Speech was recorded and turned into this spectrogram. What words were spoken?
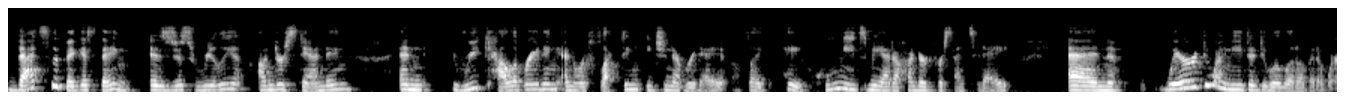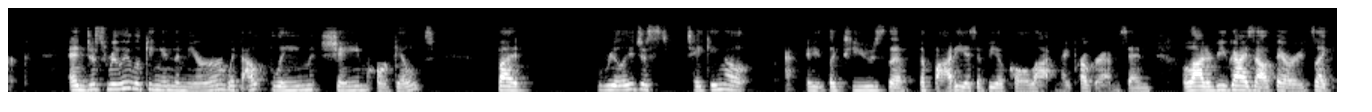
that's the biggest thing is just really understanding and recalibrating and reflecting each and every day of like, hey, who needs me at 100% today? And where do I need to do a little bit of work? And just really looking in the mirror without blame, shame, or guilt, but really just taking a I like to use the the body as a vehicle a lot in my programs. And a lot of you guys out there, it's like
